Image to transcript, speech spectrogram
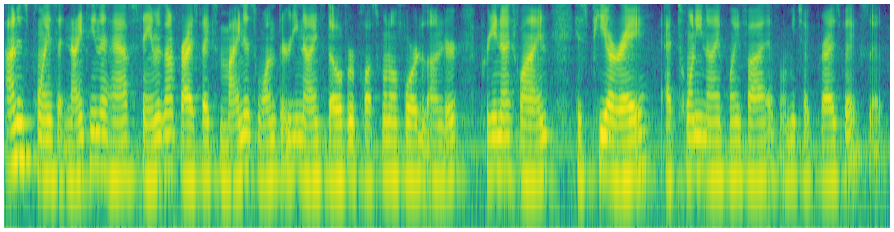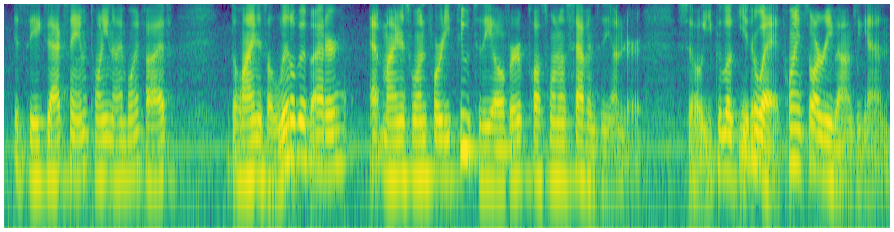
on his points at 19 and a half, same as on Prize Picks, minus 139 to the over, plus 104 to the under. Pretty nice line. His PRA at 29.5. Let me check Prize Picks. Uh, it's the exact same, 29.5. The line is a little bit better at minus 142 to the over, plus 107 to the under. So you could look either way, points or rebounds again.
